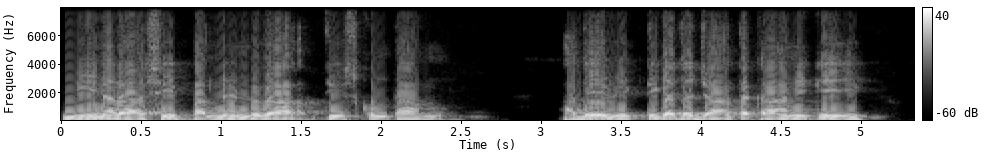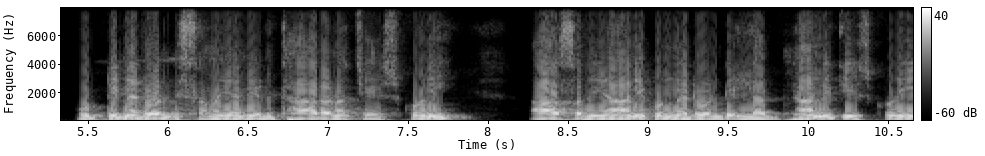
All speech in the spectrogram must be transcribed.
మీనరాశి పన్నెండుగా తీసుకుంటాము. అదే వ్యక్తిగత జాతకానికి పుట్టినటువంటి సమయ నిర్ధారణ చేసుకొని ఆ సమయానికి ఉన్నటువంటి లగ్నాన్ని తీసుకుని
